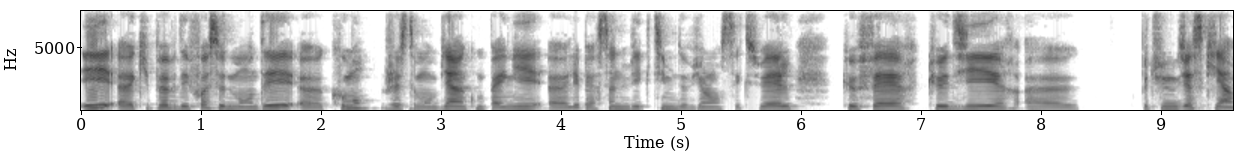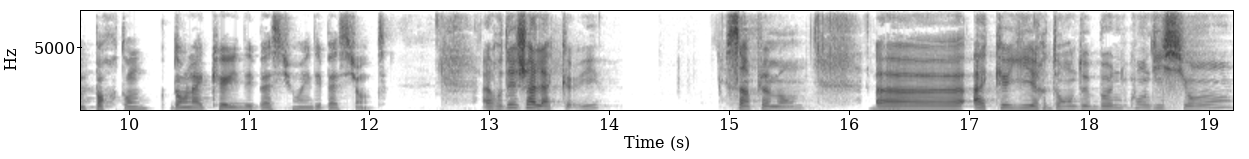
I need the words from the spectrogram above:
et euh, qui peuvent des fois se demander euh, comment justement bien accompagner les personnes victimes de violences sexuelles, que faire, que dire. Peux-tu nous dire ce qui est important dans l'accueil des patients et des patientes? Alors déjà l'accueil, simplement. Mmh. accueillir dans de bonnes conditions,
